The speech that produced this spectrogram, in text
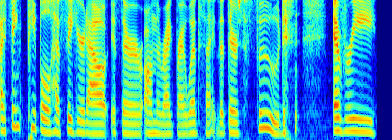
I think people have figured out if they're on the RAGBRAI website that there's food every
